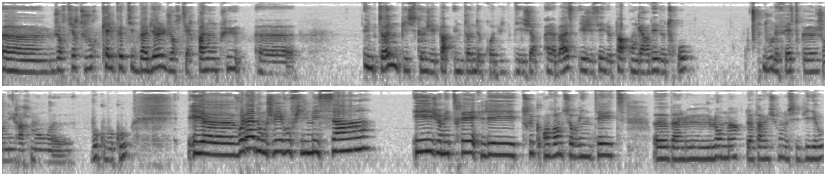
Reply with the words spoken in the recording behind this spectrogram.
Euh, je retire toujours quelques petites babioles, je retire pas non plus euh, une tonne, puisque j'ai pas une tonne de produits déjà à la base, et j'essaye de pas en garder de trop, d'où le fait que j'en ai rarement euh, beaucoup beaucoup. Et voilà, donc je vais vous filmer ça, et je mettrai les trucs en vente sur Vinted ben, le lendemain de l'apparition de cette vidéo.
